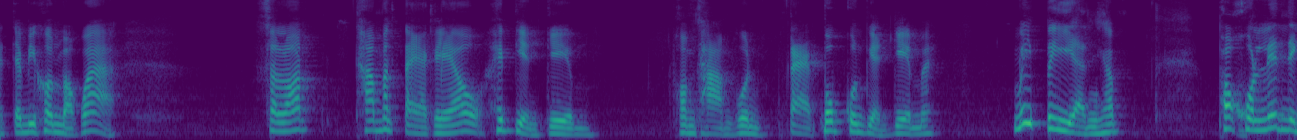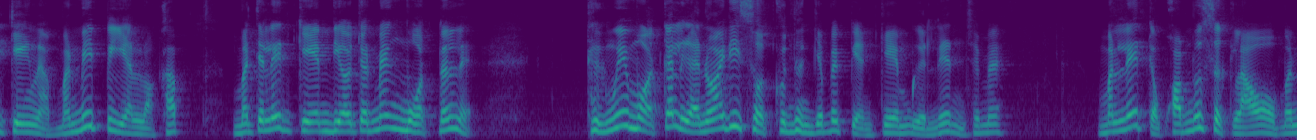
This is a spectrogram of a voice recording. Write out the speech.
ๆจะมีคนบอกว่าสล็อตถ้ามันแตกแล้วให้เปลี่ยนเกมผมถามคุณแตกปุ๊บคุณเปลี่ยนเกมไหมไม่เปลี่ยนครับพราะคนเล่นจริงๆน่ะ มันไม่เปลี่ยนหรอกครับ มันจะเล่นเกมเดียวจนแม่งหมดนั่นแหละ ถึงไม่หมดก็เหลือน้อยที่สุดคุณถึงจะไปเปลี่ยนเกมอื่นเล่นใช่ไหม มันเล่นกับความรู้สึกเรา มัน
